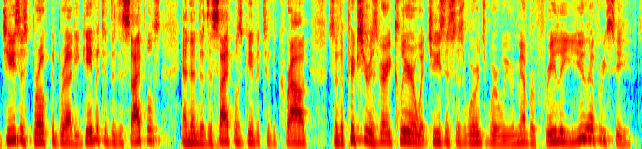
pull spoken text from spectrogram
Jesus broke the bread. He gave it to the disciples, and then the disciples gave it to the crowd. So the picture is very clear what Jesus' words were. We remember, freely you have received,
